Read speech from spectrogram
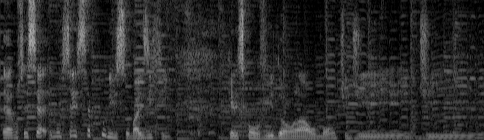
É, não sei se é, não sei se é por isso, mas enfim. Que eles convidam lá um monte de. de.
